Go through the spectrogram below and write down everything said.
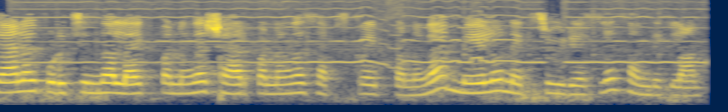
சேனல் பிடிச்சிருந்தா லைக் பண்ணுங்கள் ஷேர் பண்ணுங்கள் சப்ஸ்கிரைப் பண்ணுங்கள் மேலும் நெக்ஸ்ட் வீடியோஸில் சந்திக்கலாம்.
